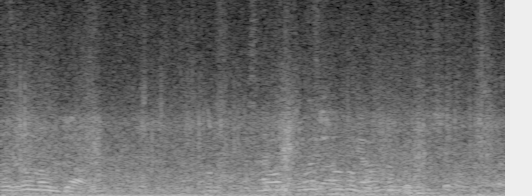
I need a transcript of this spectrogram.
to zrovna udělal. Já vám to nechal doma.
